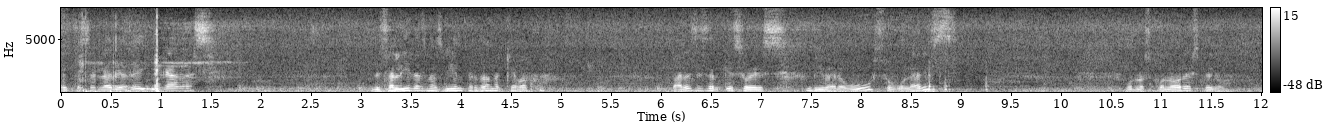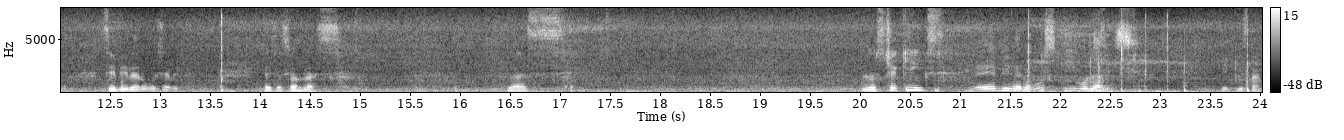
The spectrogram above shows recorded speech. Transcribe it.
Este es el área de llegadas, de salidas más bien, perdón, aquí abajo. Parece ser que eso es Viverobús o Volaris por los colores, pero sí, Viverobús ya vi. Esas son las las los check-ins de Viverobús y Volaris. Y aquí están.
